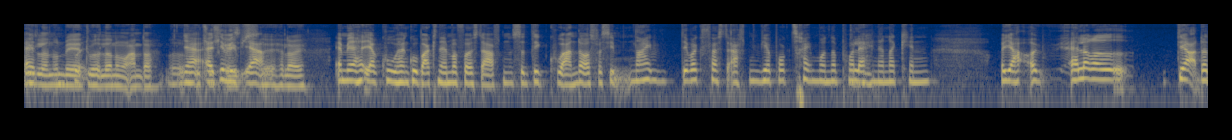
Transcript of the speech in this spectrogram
at, et At- eller andet med, at du havde lavet noget med andre. Noget Ja, altså, jeg vil- ja. ja. halløj. Jamen, jeg, jeg kunne, han kunne bare knalde mig første aften, så det kunne andre også for sige, nej, det var ikke første aften. Vi har brugt tre måneder på at lære Mhm. hinanden at kende. Og, jeg, og allerede der, der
